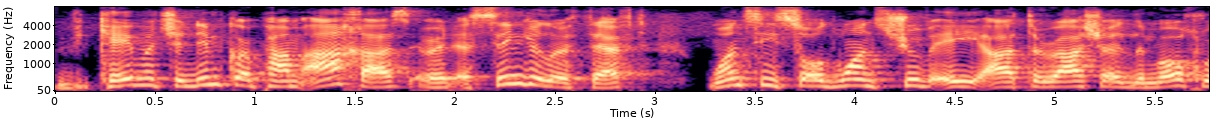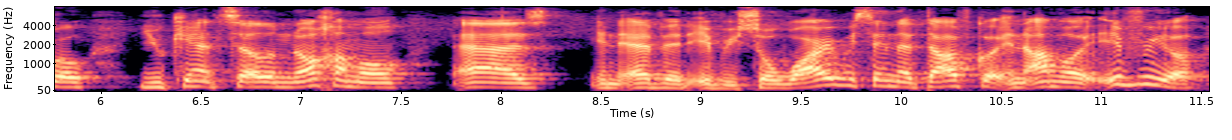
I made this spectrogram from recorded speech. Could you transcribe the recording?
nimkar pam achas, right, a singular theft. Once he sold once, shuv ei atarasha lemochro, you can't sell him nochamol as in Eved Ivri. So why are we saying that Davka in Amma Ivria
